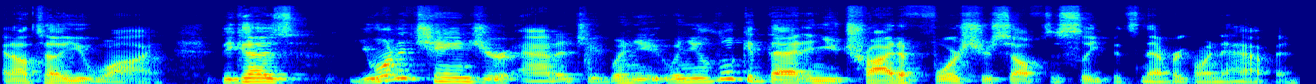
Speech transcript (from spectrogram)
And I'll tell you why. Because you want to change your attitude when you when you look at that and you try to force yourself to sleep it's never going to happen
